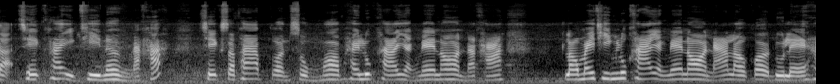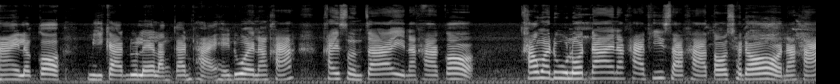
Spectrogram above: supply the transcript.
จะเช็คให้อีกทีหนึ่งนะคะ เช็คสภาพก่อนส่งมอบให้ลูกค้าอย่างแน่นอนนะคะ เราไม่ทิ้งลูกค้าอย่างแน่นอนนะ เราก็ดูแลให้แล้วก็มีการดูแลหลังการขายให้ด้วยนะคะ ใครสนใจนะคะก็เข้ามาดูรถได้นะคะที่สาขาตชดนะคะ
